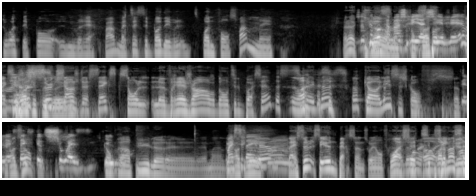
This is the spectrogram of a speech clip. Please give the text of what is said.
toi, t'es pas une vraie femme. Mais tu sais, c'est pas des vrais- c'est pas une fausse femme, Mais là, Je sais pas comment je réagirais. C'est juste ceux qui changent de sexe qui sont le vrai genre dont ils possèdent, Ouais, maintenant? c'est ça. Calice, je comprends. C'est le sexe que tu choisis. Je comprends plus, là, euh, vraiment. Mais c'est Ben, Ben, c'est c'est une personne, soyons francs. Ouais, c'est- probablement une- cette Ouais,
